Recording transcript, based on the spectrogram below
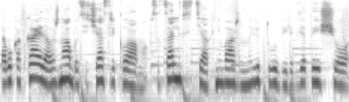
того, какая должна быть сейчас реклама в социальных сетях, неважно, на Ютубе или где-то еще.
